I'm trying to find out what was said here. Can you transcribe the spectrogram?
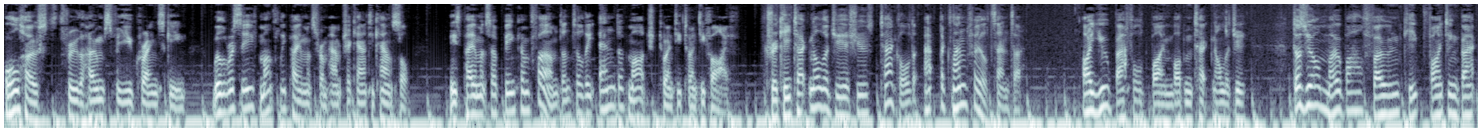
All hosts through the Homes for Ukraine scheme will receive monthly payments from Hampshire County Council. These payments have been confirmed until the end of March 2025. Tricky technology issues tackled at the Clanfield Centre. Are you baffled by modern technology? Does your mobile phone keep fighting back?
